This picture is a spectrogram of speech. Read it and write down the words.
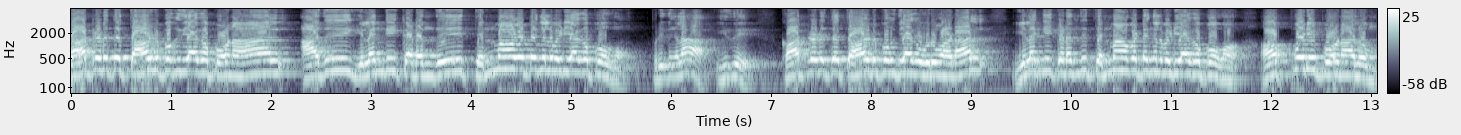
காற்றழுத்த தாழ்வு பகுதியாக போனால் அது இலங்கை கடந்து தென் மாவட்டங்கள் வழியாக போகும். புரியுதுங்களா? இது காற்றழுத்த தாழ்வு பகுதியாக உருவானால் இலங்கை கடந்து தென் மாவட்டங்கள் வழியாக போகும். அப்படி போனாலும்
